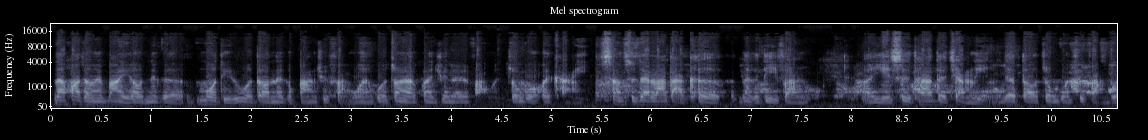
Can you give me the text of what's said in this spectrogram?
那化成为邦以后，那个莫迪如果到那个邦去访问，或重要官去那边访问，中国会抗议。上次在拉达克那个地方，啊，也是他的将领要到中国去访问，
